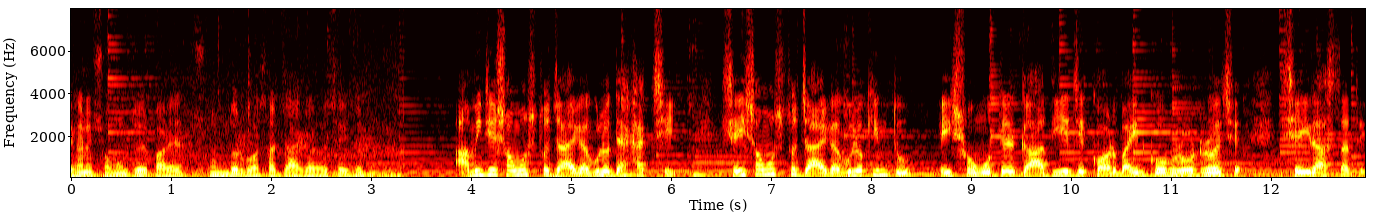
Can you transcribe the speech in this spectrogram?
এখানে সমুদ্রের পাড়ে সুন্দর বসার জায়গা রয়েছে এই যে। আমি যে সমস্ত জায়গাগুলো দেখাচ্ছি সেই সমস্ত জায়গাগুলো কিন্তু এই সমুদ্রের গা দিয়ে যে করবাইন কোভ রোড রয়েছে, সেই রাস্তাতে।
